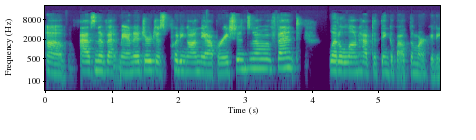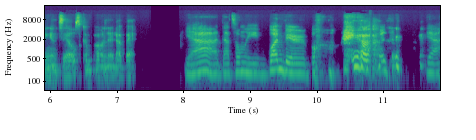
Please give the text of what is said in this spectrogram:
Um, as an event manager, just putting on the operations of an event, let alone have to think about the marketing and sales component of it. Yeah, that's only one variable. Yeah. yeah.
